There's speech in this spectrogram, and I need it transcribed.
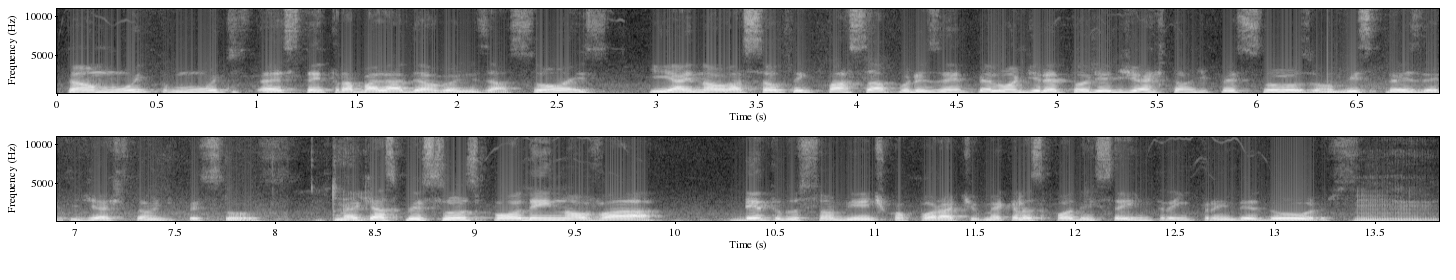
Então, muito, muito é, se tem trabalhado em organizações que a inovação tem que passar, por exemplo, pela uma diretoria de gestão de pessoas, um vice-presidente de gestão de pessoas. Entendi. Como é que as pessoas podem inovar dentro do seu ambiente corporativo? Como é que elas podem ser intraempreendedoras? Uhum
